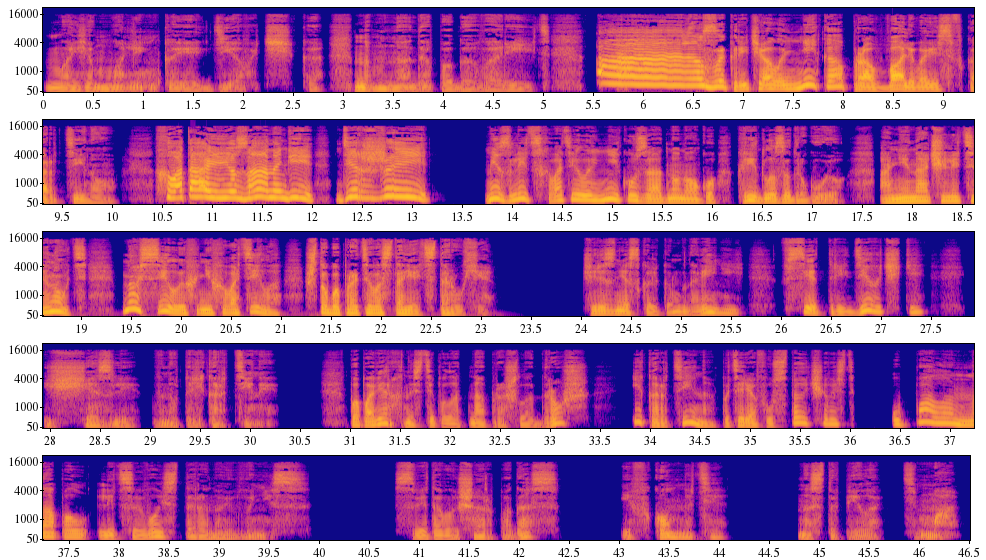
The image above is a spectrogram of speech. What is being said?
моя маленькая девочка, нам надо поговорить». А, -а, -а, закричала Ника, проваливаясь в картину. «Хватай ее за ноги! Держи!» Мизлит схватила Нику за одну ногу, Кридла за другую. Они начали тянуть, но сил их не хватило, чтобы противостоять старухе. Через несколько мгновений все три девочки исчезли внутри картины. По поверхности полотна прошла дрожь, и картина, потеряв устойчивость, упала на пол лицевой стороной вниз. Световой шар погас, и в комнате наступила тьма.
